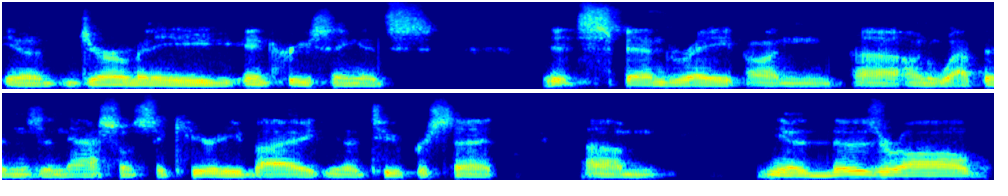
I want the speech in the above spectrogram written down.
you know Germany increasing its its spend rate on uh, on weapons and national security by you know two percent. Um, you know those are all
